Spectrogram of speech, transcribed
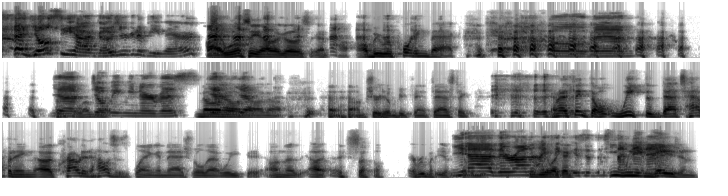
You'll see how it goes. You're going to be there. I will see how it goes. And I'll- be reporting back. Oh, man. Yeah. Don't that? make me nervous. No, yeah, no, yeah. no, no. I'm sure you'll be fantastic. And I think the week that that's happening, uh, Crowded House is playing in Nashville that week on the, uh, so everybody. yeah, they're on, I like think, is it the Sunday invasion.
